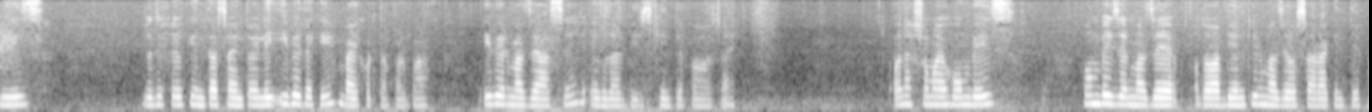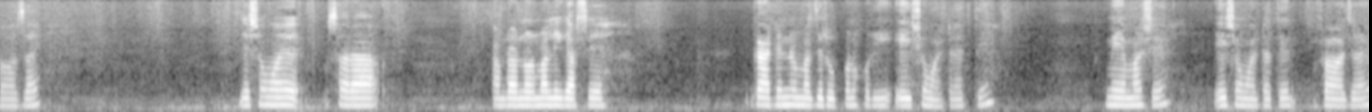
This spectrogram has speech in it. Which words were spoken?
বীজ যদি কেউ কিনতে চান তাহলে ইবে থেকে বাই করতে পারবা। ইবের মাঝে আছে এগুলার বীজ কিনতে পাওয়া যায়। অনেক সময় হোম বেজ হোম বেজের মাঝে অথবা বিএনকির মাঝেও সারা কিনতে পাওয়া যায়। যে সময় সারা আমরা নর্মালি গাছে গার্ডেনের মাঝে রোপণ করি, এই সময়টাতে, মে মাসে এই সময়টাতে পাওয়া যায়।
